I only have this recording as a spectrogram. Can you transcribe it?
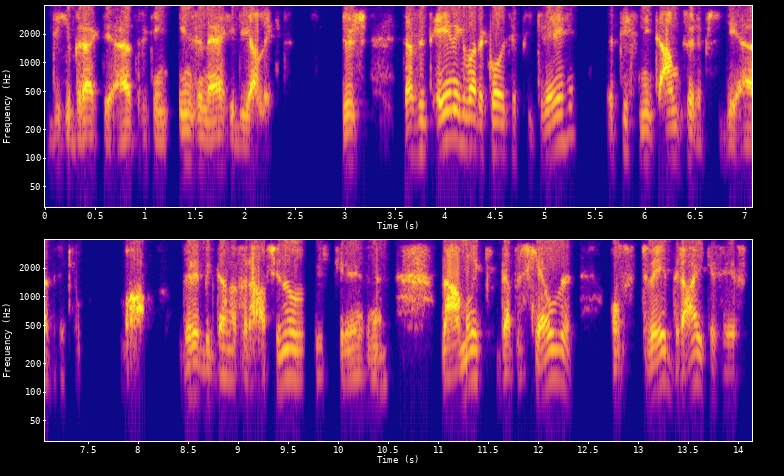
die gebruikt die uitdrukking in zijn eigen dialect. Dus dat is het enige wat ik ooit heb gekregen. Het is niet Antwerps, die uitdrukking. Maar daar heb ik dan een verhaaltje over geschreven. Namelijk dat de Schelde ons twee draaikjes heeft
